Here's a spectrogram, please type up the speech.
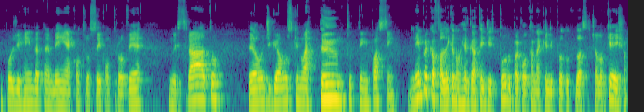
Imposto de renda também é Ctrl-C, Ctrl-V no extrato. Então, digamos que não é tanto tempo assim. Lembra que eu falei que eu não resgatei de tudo para colocar naquele produto do Asset Allocation?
